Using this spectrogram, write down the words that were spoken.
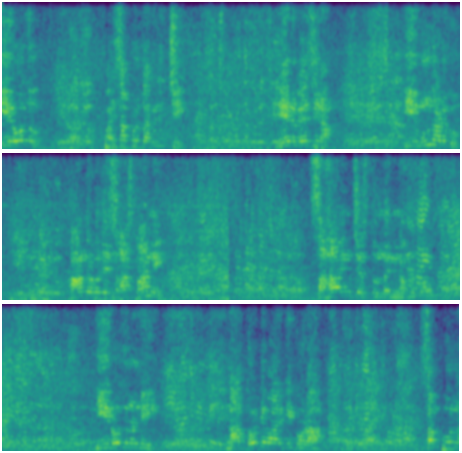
ఈ రోజు పరిశుభ్రత గురించి నేను వేసిన ఈ ముందడుగు ఆంధ్రప్రదేశ్ రాష్ట్రాన్ని సహాయం చేస్తుందని నమ్ముతూ ఈ రోజు నుండి నా తోటి వారికి కూడా సంపూర్ణ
